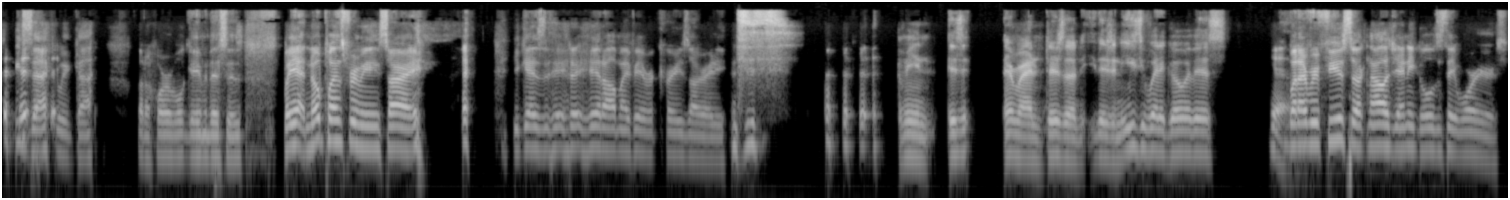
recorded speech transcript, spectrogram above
exactly. God, what a horrible game this is. But yeah, no puns for me. Sorry. you guys hit, hit all my favorite curries already. I mean, is it? Never mind. There's a there's an easy way to go with this. yeah. But I refuse to acknowledge any Golden State Warriors.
